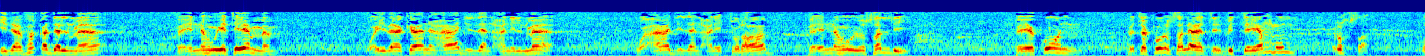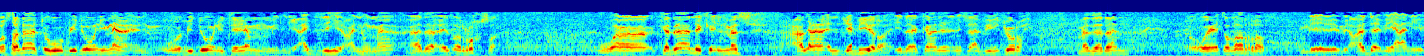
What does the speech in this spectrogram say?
إذا فقد الماء فإنه يتيمم. وإذا كان عاجزا عن الماء وعاجزا عن التراب فإنه يصلي. فيكون فتكون صلاته بالتيمم رخصة. وصلاته بدون ماء وبدون تيمم لعجزه عنه ماء هذا أيضا رخصة. وكذلك المسح على الجبيرة إذا كان الإنسان فيه جرح مثلا ويتضرر بعدم يعني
